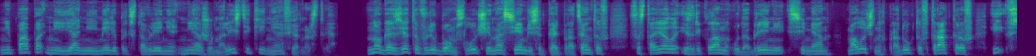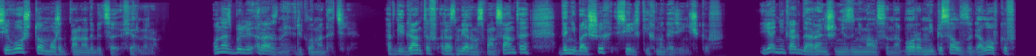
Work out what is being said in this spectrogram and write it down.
Ни папа, ни я не имели представления ни о журналистике, ни о фермерстве. Но газета в любом случае на 75% состояла из рекламы удобрений, семян, молочных продуктов, тракторов и всего, что может понадобиться фермеру. У нас были разные рекламодатели от гигантов размером с Монсанто до небольших сельских магазинчиков. Я никогда раньше не занимался набором, не писал заголовков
